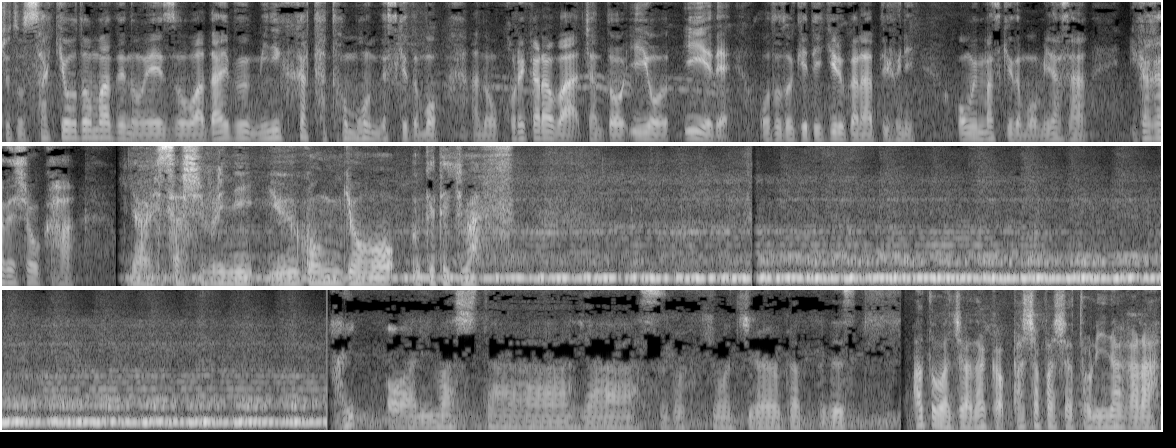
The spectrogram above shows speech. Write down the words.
ちょっと先ほどまでの映像はだいぶ見にくかったと思うんですけどもあのこれからはちゃんといいおいい絵でお届けできるかなというふうに思いますけども皆さんいかがでしょうか？いや久しぶりに遺言業を受けてきます。はい終わりました。いやーすごく気持ちが良かったです。あとはじゃあなんかパシャパシャ撮りながら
